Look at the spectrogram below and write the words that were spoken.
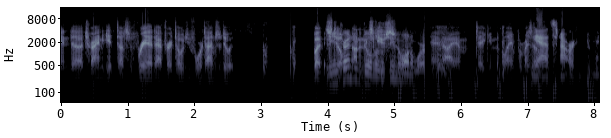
and uh, trying to get in touch with Red after I told you four times to do it. But The still, not entrenching an tool doesn't excuse. seem to want to work. And I am taking the blame for myself. Yeah, it's not working for me.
